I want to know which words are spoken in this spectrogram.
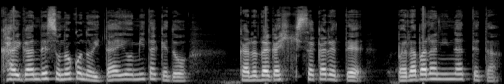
海岸でその子の遺体を見たけど、体が引き裂かれてバラバラになってた。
